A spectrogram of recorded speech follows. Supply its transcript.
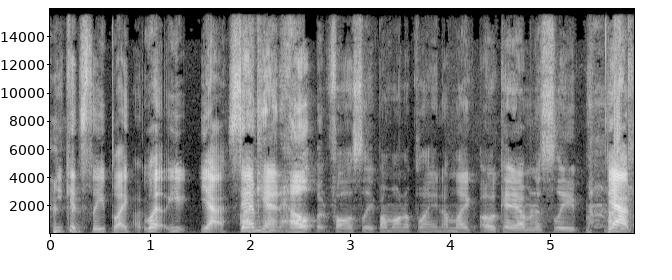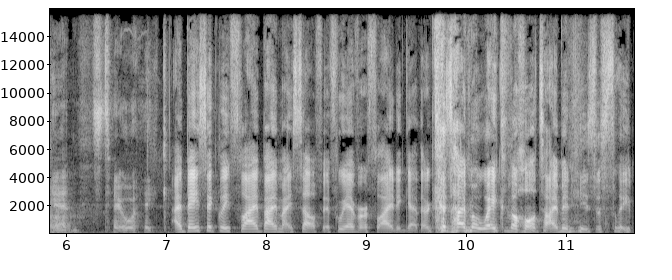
he can sleep like well, you, yeah. Sam I can't help but fall asleep. I'm on a plane. I'm like, okay, I'm gonna sleep. Yeah. I can't oh. stay awake. I basically fly by myself if we ever fly together because I'm awake the whole time and he's asleep.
